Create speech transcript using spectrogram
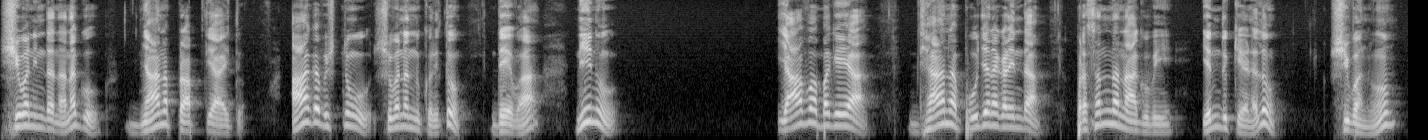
ಶಿವನಿಂದ ನನಗೂ ಜ್ಞಾನ ಪ್ರಾಪ್ತಿಯಾಯಿತು. ಆಗ ವಿಷ್ಣುವು ಶಿವನನ್ನು ಕುರಿತು, ದೇವ, ನೀನು ಯಾವ ಬಗೆಯ ಧ್ಯಾನ ಪೂಜನಗಳಿಂದ ಪ್ರಸನ್ನನಾಗುವಿ ಎಂದು ಕೇಳಲು ಶಿವನು,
